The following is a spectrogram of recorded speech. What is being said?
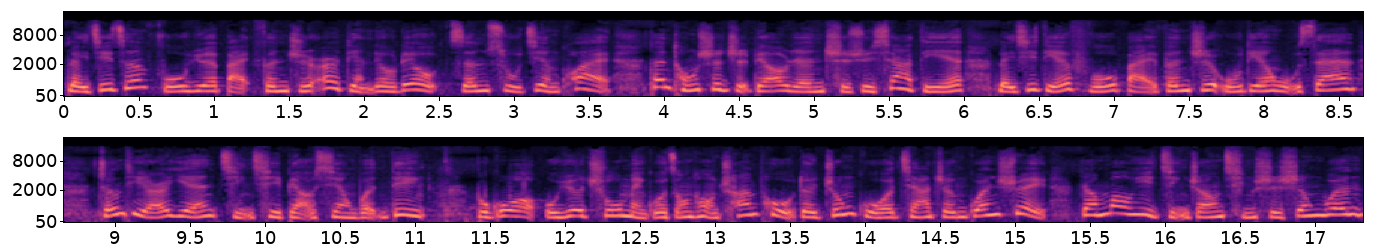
累计增幅约百分之二点六六，增速渐快，但同时指标仍持续下跌，累计跌幅百分之五点五三。整体而言，景气表现稳定。不过，五月初美国总统川普对中国加征关税。让贸易紧张情势升温，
